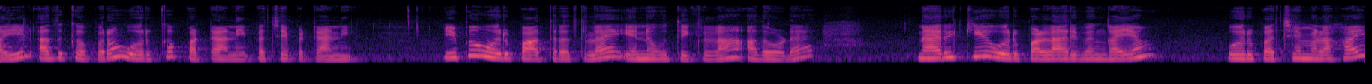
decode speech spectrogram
ஆயில் அதுக்கப்புறம் ஒரு கப் பட்டாணி பச்சை பட்டாணி. இப்போ ஒரு பாத்திரத்தில் எண்ணெய் ஊற்றிக்கலாம் அதோட நறுக்கிய ஒரு பல்லாரி வெங்காயம் ஒரு பச்சை மிளகாய்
